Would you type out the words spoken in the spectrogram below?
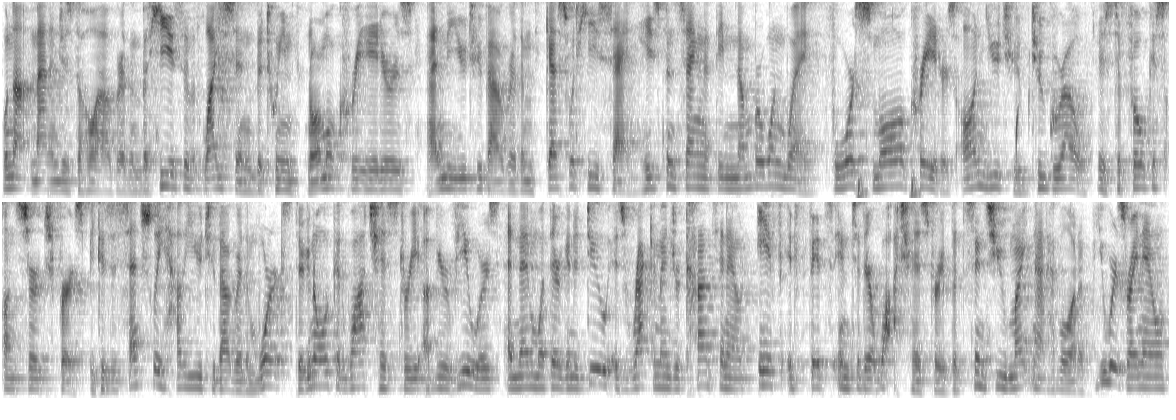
well not manages the whole algorithm, but he is the license between normal creators and the YouTube algorithm. Guess what he's saying? He's been saying that the number one way for small creators on YouTube to grow is to focus on search first because essentially how the YouTube algorithm works, they're gonna look at watch history of your viewers and then what they're gonna do is recommend your content out if it fits into their watch history. But since since you might not have a lot of viewers right now,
